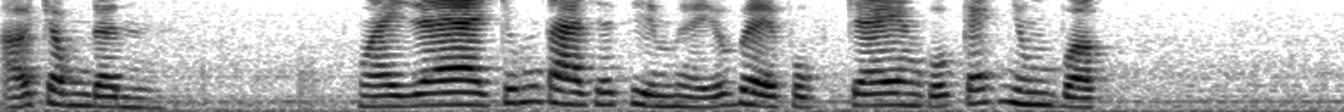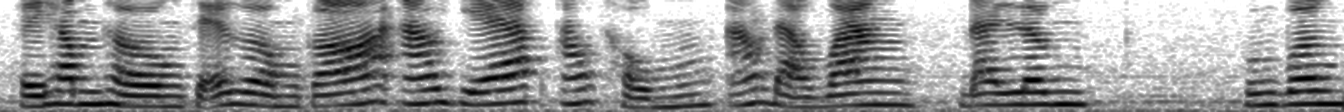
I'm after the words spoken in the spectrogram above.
ở trong đình. Ngoài ra chúng ta sẽ tìm hiểu về phục trang của các nhân vật. Thì thông thường sẽ gồm có áo giáp áo thụng áo đào văn đai lưng vân vân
